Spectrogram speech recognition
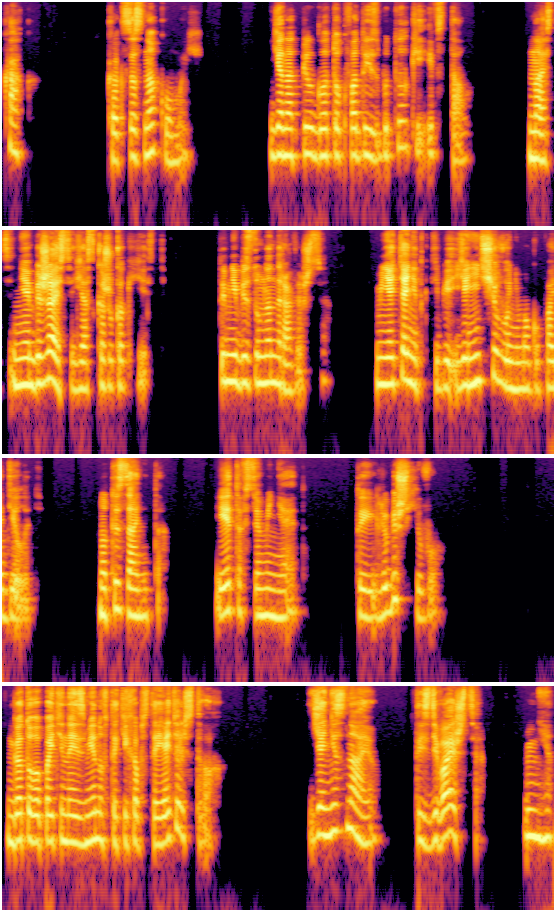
Как? Как со знакомой. Я надпил глоток воды из бутылки и встал. Настя, не обижайся, я скажу как есть. Ты мне безумно нравишься. Меня тянет к тебе, и я ничего не могу поделать. Но ты занята. И это все меняет. Ты любишь его? Готова пойти на измену в таких обстоятельствах? Я не знаю. Ты издеваешься? Нет.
